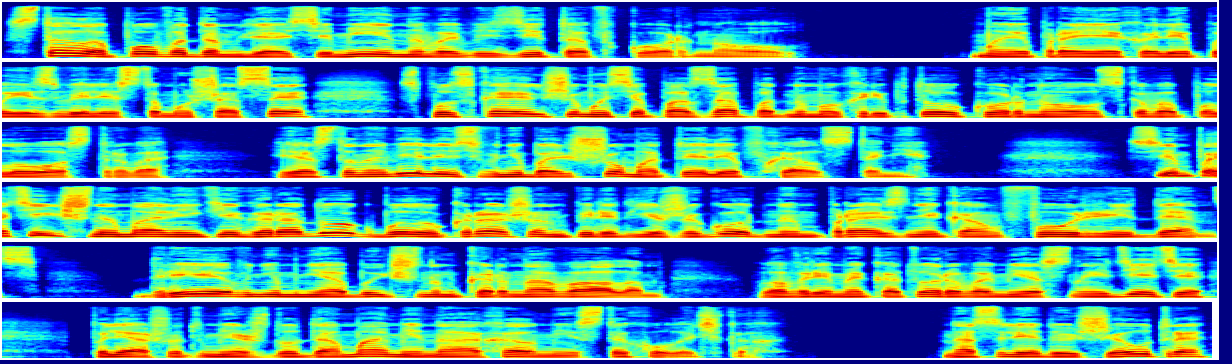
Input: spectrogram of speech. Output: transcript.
стала поводом для семейного визита в Корнуолл. Мы проехали по извилистому шоссе, спускающемуся по западному хребту Корнуоллского полуострова, и остановились в небольшом отеле в Хелстоне. Симпатичный маленький городок был украшен перед ежегодным праздником Фурри Дэнс, древним необычным карнавалом, во время которого местные дети пляшут между домами на холмистых улочках. На следующее утро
